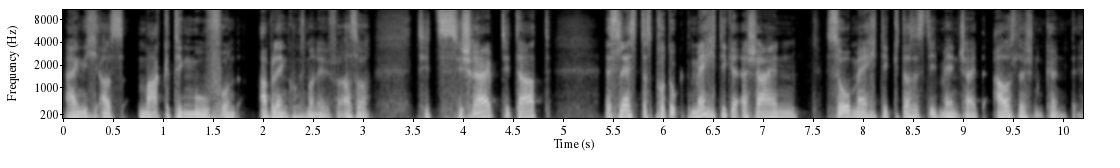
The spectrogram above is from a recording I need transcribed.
eigentlich als Marketing-Move und Ablenkungsmanöver. Also sie, sie schreibt, Zitat, es lässt das Produkt mächtiger erscheinen, so mächtig, dass es die Menschheit auslöschen könnte.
